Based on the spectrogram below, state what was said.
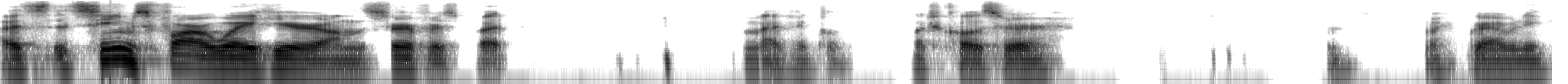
It's, it seems far away here on the surface, but imagine much closer. My gravity.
